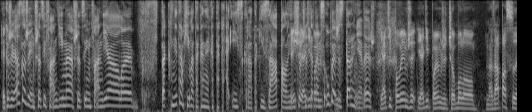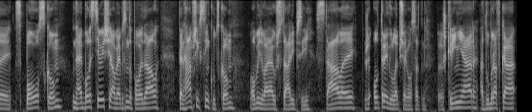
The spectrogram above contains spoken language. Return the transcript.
Akože jasné, že im všetci fandíme a všetci im fandia, ale pff, tak mne tam chýba taká nejaká taká iskra, taký zápal, niečo, Ešte, ja čo ťa tak poviem- úplne, že strhne, vieš. Ja ti poviem, že, ja ti poviem, že čo bolo na zápase s Polskom najbolestivejšie, alebo ja by som to povedal, ten hamšik s tým Kuckom, obidvaja už starí psi, stále, že o lepšie ako ostatní. Škriniar a Dubravka,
